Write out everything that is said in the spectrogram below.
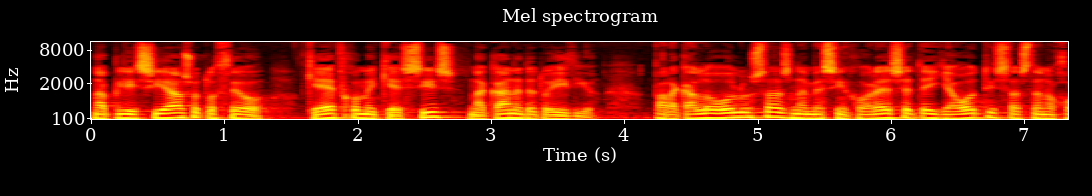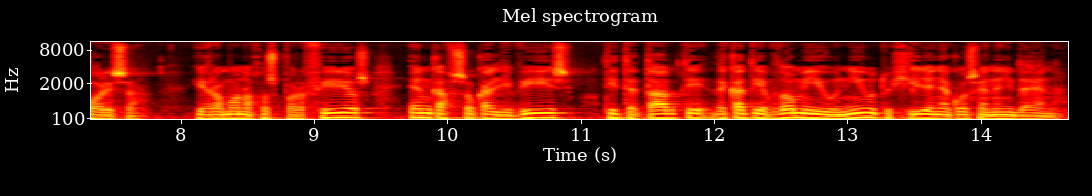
να πλησιάσω το Θεό και εύχομαι και εσείς να κάνετε το ίδιο. Παρακαλώ όλους σας να με συγχωρέσετε για ό,τι σας στενοχώρησα. Ιερομόναχος Πορφύριος, εν Καυσοκαλυβίης, τη Τετάρτη 17 Ιουνίου του 1991.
